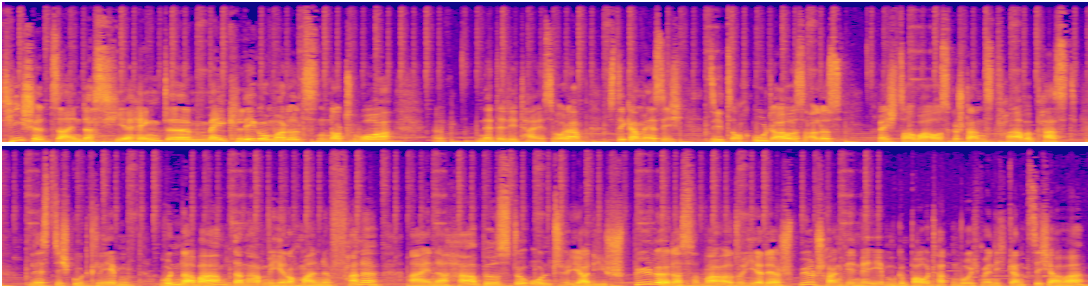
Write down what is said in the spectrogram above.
T-Shirt sein, das hier hängt. Äh, Make Lego Models, not War. Nette Details, oder? Stickermäßig sieht es auch gut aus, alles recht sauber ausgestanzt, Farbe passt, lässt sich gut kleben. Wunderbar. Dann haben wir hier nochmal eine Pfanne, eine Haarbürste und ja, die Spüle. Das war also hier der Spülschrank, den wir eben gebaut hatten, wo ich mir nicht ganz sicher war.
